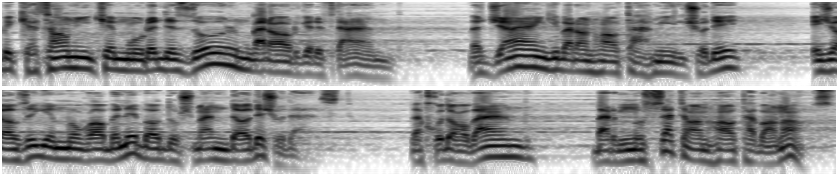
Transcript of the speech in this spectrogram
به کسانی که مورد ظلم قرار گرفتند و جنگ بر آنها تحمیل شده اجازه مقابله با دشمن داده شده است و خداوند بر نصرت آنها تواناست.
